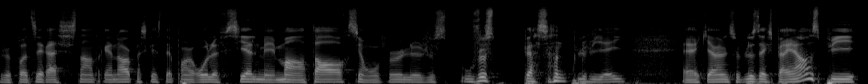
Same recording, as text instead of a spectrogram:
je veux pas dire assistant entraîneur parce que c'était pas un rôle officiel, mais mentor, si on veut, juste, ou juste personne plus vieille euh, qui avait un peu plus d'expérience. Puis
